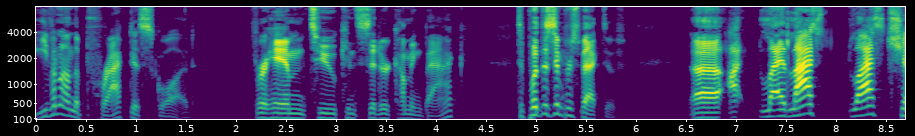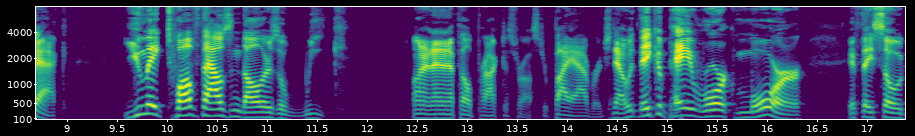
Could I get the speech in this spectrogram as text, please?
even on the practice squad, for him to consider coming back. To put this in perspective, uh, I last last check, you make twelve thousand dollars a week on an NFL practice roster by average. Now they could pay Rourke more if they so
